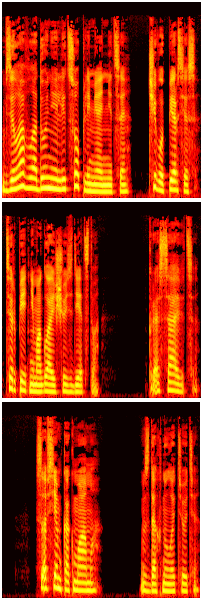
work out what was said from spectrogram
взяла в ладони лицо племянницы — чего Персис терпеть не могла еще с детства. «Красавица! Совсем как мама!» — вздохнула тетя.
